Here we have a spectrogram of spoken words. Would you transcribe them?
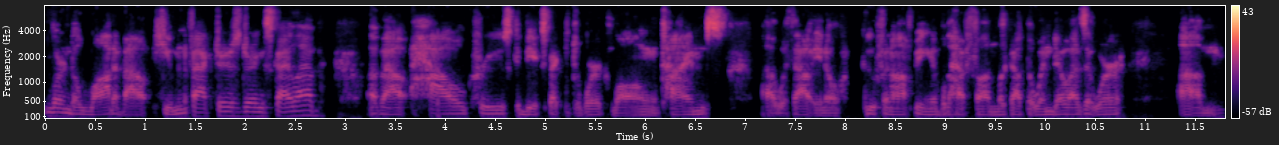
learned a lot about human factors during Skylab, about how crews could be expected to work long times uh, without, you know, goofing off, being able to have fun, look out the window, as it were. Um,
